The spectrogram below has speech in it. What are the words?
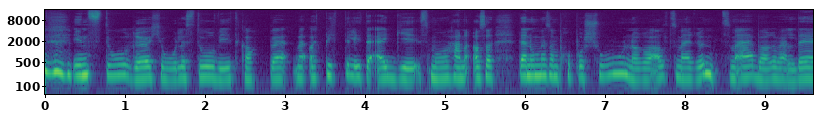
I en stor rød kjole, stor hvit kappe med og et bitte lite egg i små hender. Altså, det er noe med sånn proporsjoner og alt som er rundt, som er bare veldig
